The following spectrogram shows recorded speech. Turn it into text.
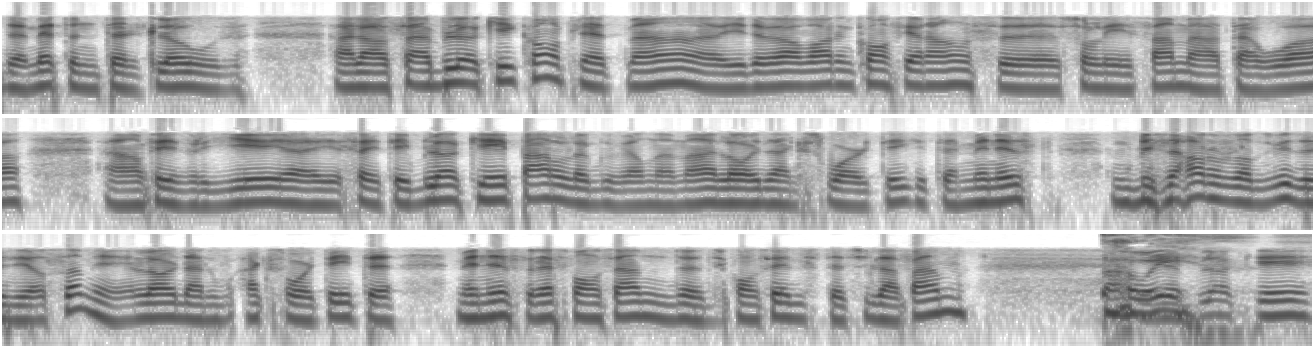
de mettre une telle clause. Alors, ça a bloqué complètement. Euh, il devait y avoir une conférence euh, sur les femmes à Ottawa en février. Euh, et ça a été bloqué par le gouvernement. Lord Axworthy, qui était ministre. Bizarre aujourd'hui de dire ça, mais Lord Axworthy était ministre responsable du Conseil du statut de la femme. Ah oui? Bloqué.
